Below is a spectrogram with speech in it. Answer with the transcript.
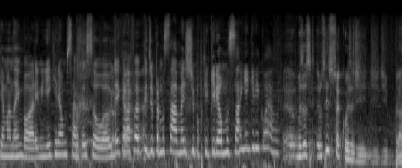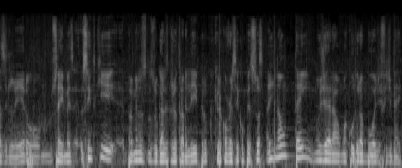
que ia mandar embora. E ninguém queria almoçar com a pessoa. O dia que ela foi pedir pra almoçar, mas tipo, porque queria almoçar, ninguém queria ir com ela. Eu- mas eu, eu não sei se isso é coisa de, de- de brasileiro ou não sei, mas eu sinto que, pelo menos nos lugares que eu já trabalhei, pelo que eu já conversei com pessoas, a gente não tem, no geral, uma cultura boa de feedback.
